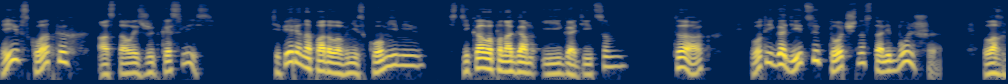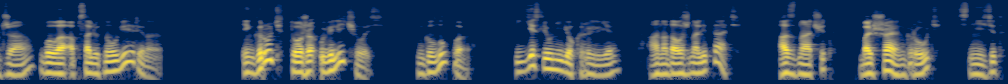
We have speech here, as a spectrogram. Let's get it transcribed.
и в складках осталась жидкая слизь. Теперь она падала вниз комьями, стекала по ногам и ягодицам. Так, вот ягодицы точно стали больше. Лахджа была абсолютно уверена. И грудь тоже увеличилась. Глупо. Если у нее крылья, она должна летать. А значит, большая грудь снизит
